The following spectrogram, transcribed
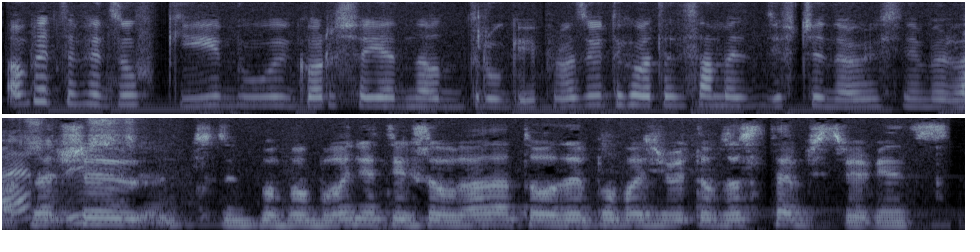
Obie te wiedzówki były gorsze jedna od drugiej. Prowadziły to chyba te same dziewczyny, o jeśli nie mylę. Znaczy, bo w obronie tych z Orana to one prowadziły to w zastępstwie, więc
